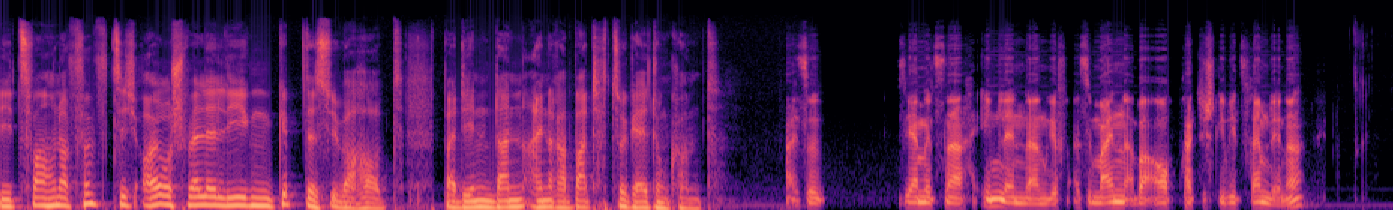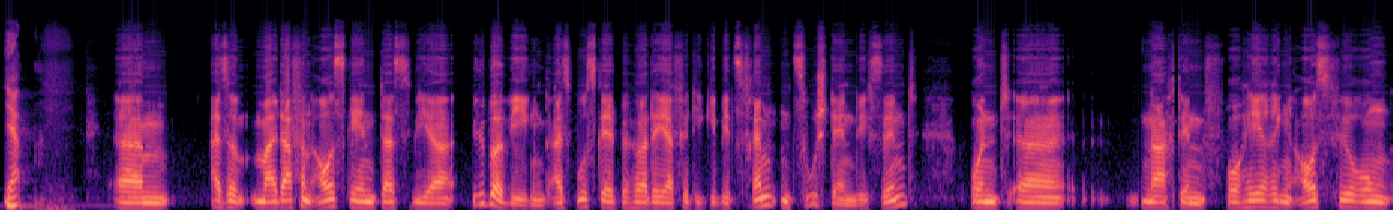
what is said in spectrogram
die 250 Euro Schwelle liegen, gibt es überhaupt, bei denen dann ein Rabatt zur Geltung kommt? Also Sie haben jetzt nach Inländern, also meinen aber auch praktisch Gebietsfremde, ne? Ja. Ähm, also mal davon ausgehend, dass wir überwiegend als Bußgeldbehörde ja für die Gebietsfremden zuständig sind und äh, nach den vorherigen Ausführungen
